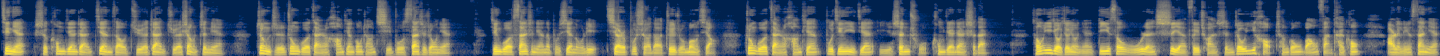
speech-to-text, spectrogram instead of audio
今年是空间站建造决战决胜之年，正值中国载人航天工程起步三十周年。经过三十年的不懈努力、锲而不舍的追逐梦想。中国载人航天不经意间已身处空间站时代。从1999年第一艘无人试验飞船神舟一号成功往返太空，2003年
